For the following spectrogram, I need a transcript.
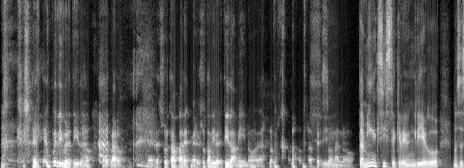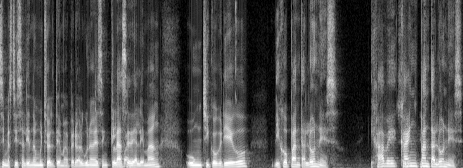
es muy divertido, ¿no? Pero claro, me resulta, me resulta divertido a mí, ¿no? A lo mejor a otra persona no. También existe, creo, en griego, no sé si me estoy saliendo mucho del tema, pero alguna vez en clase de alemán, un chico griego dijo pantalones y Jave caen pantalones.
